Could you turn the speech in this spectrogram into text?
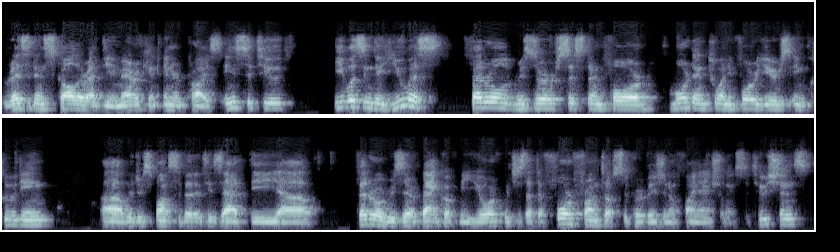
resident scholar at the American Enterprise Institute. He was in the US Federal Reserve System for more than 24 years, including uh, with responsibilities at the uh, Federal Reserve Bank of New York, which is at the forefront of supervision of financial institutions.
